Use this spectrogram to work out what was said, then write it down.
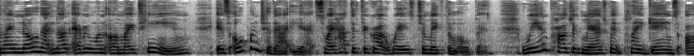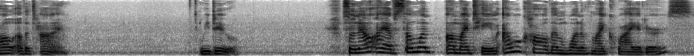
But I know that not everyone on my team is open to that yet. So I have to figure out ways to make them open. We in project management play games all of the time. We do. So now I have someone on my team. I will call them one of my quieters,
